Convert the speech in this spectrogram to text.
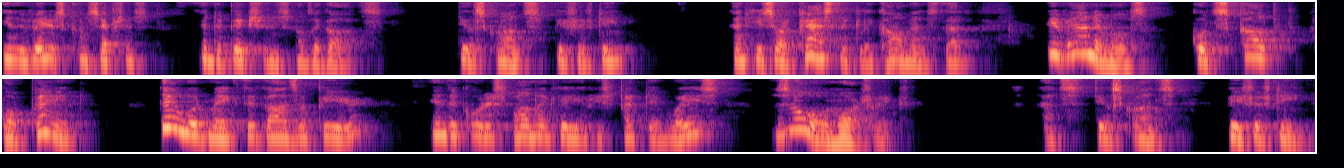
in the various conceptions and depictions of the gods. Kranz, B15. And he sarcastically comments that if animals could sculpt or paint, they would make the gods appear in the correspondingly respective ways zoomorphic. That's Kranz, B15.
